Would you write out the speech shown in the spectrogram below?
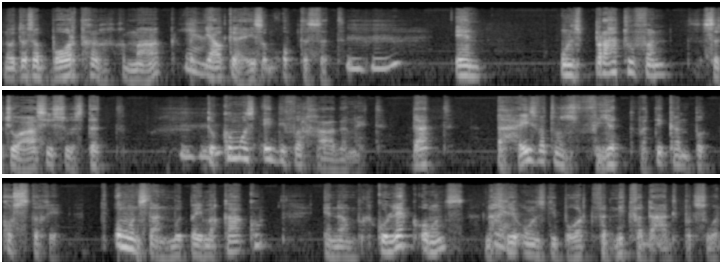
nou het ons 'n bord ge gemaak vir Ja. elke huis om op te sit. Mhm. Mm en ons praat toe van situasies soos dit. Mm toe kom ons uit die vergadering uit dat 'n huis wat ons weet wat nie kan bekostig nie. Ons dan moet by mekaar kom en dan kollek ons, dan Ja. gee ons die bord vir nie vir daardie persoon.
